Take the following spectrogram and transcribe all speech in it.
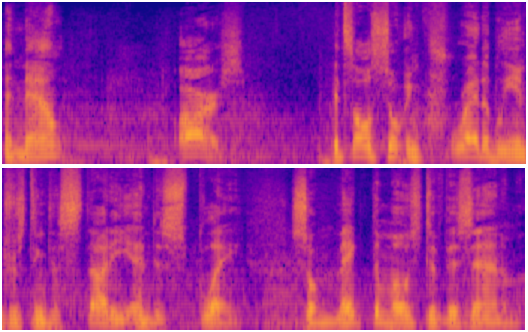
And now, ours. It's also incredibly interesting to study and display, so make the most of this animal.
